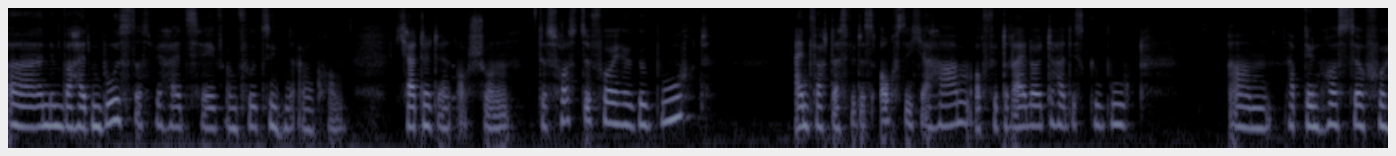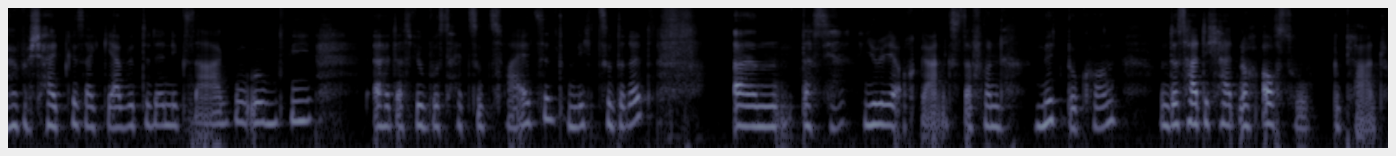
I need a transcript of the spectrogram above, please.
äh, nehmen wir halt einen Bus, dass wir halt safe am 14. ankommen. Ich hatte dann auch schon das Hostel vorher gebucht. Einfach, dass wir das auch sicher haben. Auch für drei Leute hatte ich es gebucht ähm, hab dem Hostel vorher Bescheid gesagt, ja, bitte denn nichts sagen irgendwie, äh, dass wir bloß halt zu zweit sind und nicht zu dritt. Ähm, dass Julia auch gar nichts davon mitbekommt. Und das hatte ich halt noch auch so geplant.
